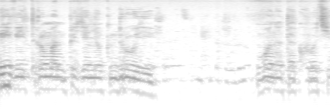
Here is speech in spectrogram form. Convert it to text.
Привіт, Роман Придянюк, друзі. Вона так хоче.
